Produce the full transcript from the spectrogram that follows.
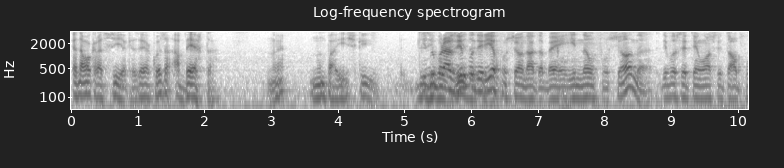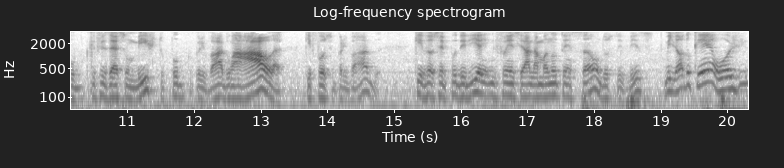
é democracia, quer dizer, é coisa aberta, né? num país que que no Brasil poderia funcionar também e não funciona, de você ter um hospital público que fizesse um misto público-privado, uma ala que fosse privada, que você poderia influenciar na manutenção dos serviços, melhor do que é hoje,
